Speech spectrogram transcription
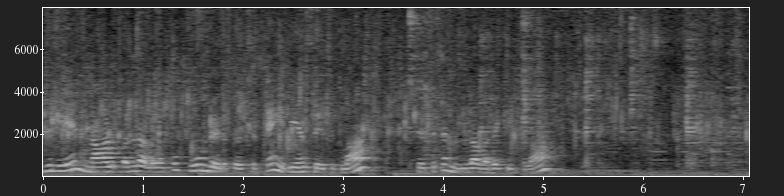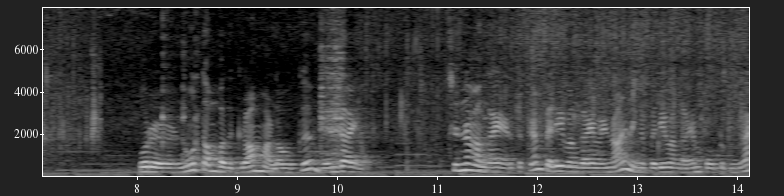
இதுலேயே நாலு பல் அளவுக்கு பூண்டு எடுத்து வச்சுருக்கேன். இதையும் சேர்த்துக்கலாம். சேர்த்துட்டு நல்லா வதக்கிக்கலாம். ஒரு நூற்றம்பது கிராம் அளவுக்கு வெங்காயம். சின்ன வெங்காயம் எடுத்துருக்கேன் பெரிய வெங்காயம் வேணாலும் நீங்கள் பெரிய வெங்காயம் போட்டுக்கோங்க.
